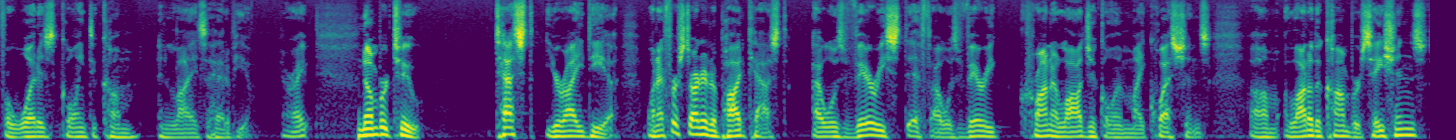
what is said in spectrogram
for what is going to come and lies ahead of you. All right. Number two, test your idea. When I first started a podcast, I was very stiff. I was very chronological in my questions. Um, a lot of the conversations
